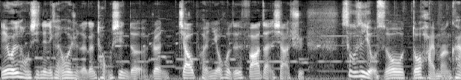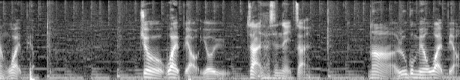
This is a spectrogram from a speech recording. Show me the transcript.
你如果是同性恋，你可能会选择跟同性的人交朋友，或者是发展下去，是不是有时候都还蛮看外表的？就外表由于在还是内在？那如果没有外表，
